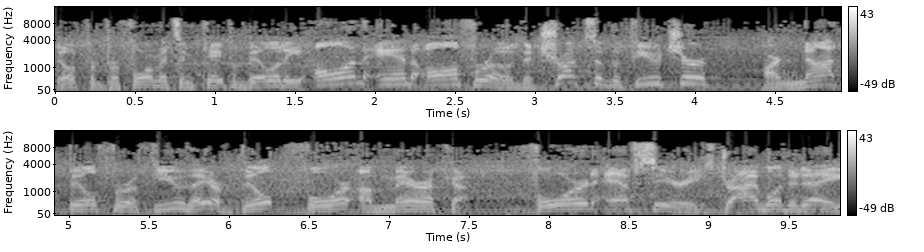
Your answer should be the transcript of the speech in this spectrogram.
Built for performance and capability on and off-road. The trucks of the future are not built for a few. They are built for America. Ford F-Series. Drive one today.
